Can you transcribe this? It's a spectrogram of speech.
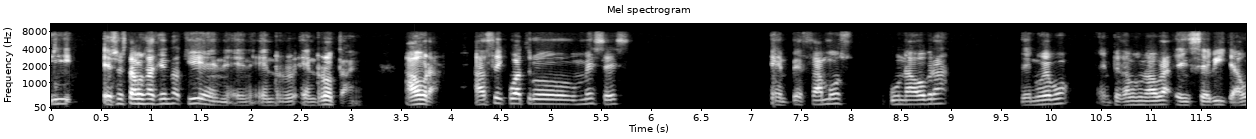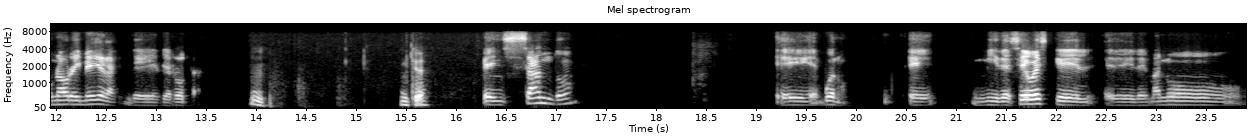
Y eso estamos haciendo aquí en, en Rota. Ahora, hace cuatro meses empezamos una obra de nuevo empezamos una obra en Sevilla, una hora y media de, de Rota. Mm. Pensando, eh, bueno, eh, mi deseo es que el, hermano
